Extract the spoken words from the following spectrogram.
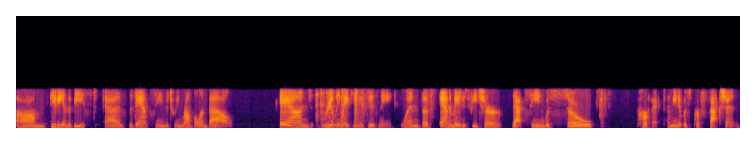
um, Beauty and the Beast as the dance scene between Rumple and Belle, and really making it Disney when the animated feature that scene was so perfect. I mean, it was perfection,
